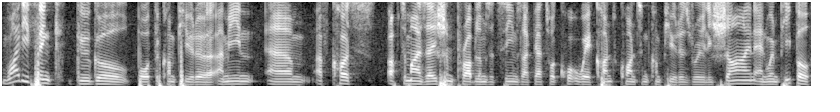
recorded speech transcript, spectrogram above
why do you think Google bought the computer? I mean, um, of course, optimization problems, it seems like that's what where quantum computers really shine. And when people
